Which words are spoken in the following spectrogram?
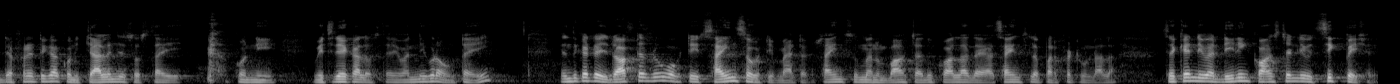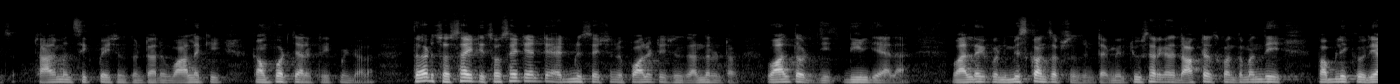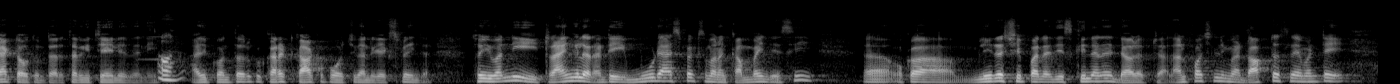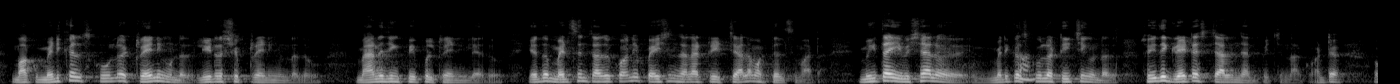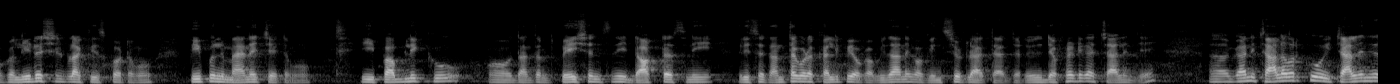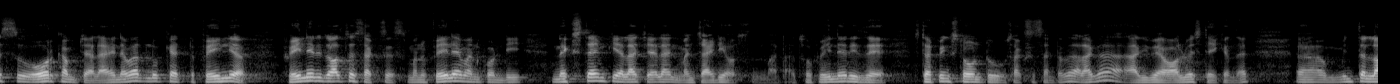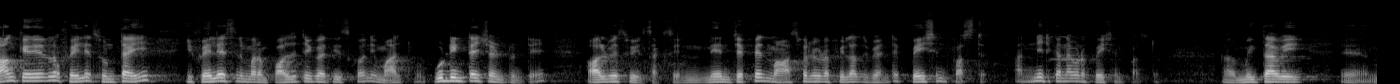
డెఫినెట్గా కొన్ని ఛాలెంజెస్ వస్తాయి. కొన్ని వ్యతిరేకాలు వస్తాయి ఇవన్నీ కూడా ఉంటాయి. ఎందుకంటే డాక్టర్లు ఒకటి సైన్స్ ఒకటి మ్యాటర్. సైన్స్ మనం బాగా చదువుకోవాలా సైన్స్లో పర్ఫెక్ట్గా ఉండాలా. Second you're dealing constantly with sick patients. చాలామంది సిక్ పేషెంట్స్ ఉంటారు వాళ్ళకి కంఫర్ట్ చేయాలి ట్రీట్మెంట్ ఇవ్వాలి. Third society. సొసైటీ అంటే అడ్మినిస్ట్రేషన్ పాలిటీషియన్స్ అందరు ఉంటారు. వాళ్ళతో డీల్ చేయాలా. వాళ్ళ దగ్గర కొన్ని మిస్కాన్సెప్షన్స్ ఉంటాయి. మీరు చూసారు కదా డాక్టర్స్ కొంతమంది పబ్లిక్ రియాక్ట్ అవుతుంటారు సరిగ్గా చేయలేదని. అది కొంతవరకు కరెక్ట్ కాకపోవచ్చు కనుక ఎక్స్ప్లెయిన్ చేయాలి సో ఇవన్నీ ట్రయాంగులర్ అంటే ఈ మూడు ఆస్పెక్ట్స్ మనం కంబైన్ చేసి ఒక లీడర్షిప్ అనేది స్కిల్ అనేది డెవలప్ చేయాలి. అన్ఫార్చునేట్లీ మా డాక్టర్స్లో ఏమంటే మాకు మెడికల్ స్కూల్లో ట్రైనింగ్ ఉండదు. లీడర్షిప్ ట్రైనింగ్ ఉండదు. మేనేజింగ్ పీపుల్ ట్రైనింగ్ లేదు. ఏదో మెడిసిన్ చదువుకొని పేషెంట్స్ ఎలా ట్రీట్ చేయాలో మాకు తెలుసు మాట మిగతా ఈ విషయాలు మెడికల్ స్కూల్లో టీచింగ్ ఉండదు. సో ఇది గ్రేటెస్ట్ ఛాలెంజ్ అనిపించింది నాకు. అంటే ఒక లీడర్షిప్ లాగా తీసుకోవటము పీపుల్ని మేనేజ్ చేయటము ఈ పబ్లిక్ దాని తర్వాత పేషెంట్స్ని డాక్టర్స్ని రీసెర్చ్ అంతా కూడా కలిపి ఒక విధానంగా ఒక ఇన్స్టిట్యూట్లో తయారు చేయడం ఇది డెఫినెట్గా ఛాలెంజే కానీ చాలా వరకు ఈ ఛాలెంజెస్ ఓవర్కమ్ చేయాలి. I never look at failure failure is also success మనం ఫెయిల్ అయ్యామనుకోండి నెక్స్ట్ టైంకి ఎలా చేయాలని మంచి ఐడియా వస్తుంది అనమాట so failure is a stepping stone to success అంటారు అలాగా అది వీ ఆల్వేస్ టేకెన్ దట్ ఇంత లాంగ్ కెరీర్లో ఫెయిలియర్స్ ఉంటాయి. ఈ ఫెయిలియర్స్ని మనం పాజిటివ్గా తీసుకొని మార్చు గుడ్ ఇంటెన్షన్ ఉంటే ఆల్వేస్ వీల్ సక్సెస్ నేను చెప్పేది మా హాస్పిటల్ కూడా ఫిలాసఫీ అంటే పేషెంట్ ఫస్ట్ అన్నిటికన్నా కూడా పేషెంట్ ఫస్ట్ uh, మిగతావి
